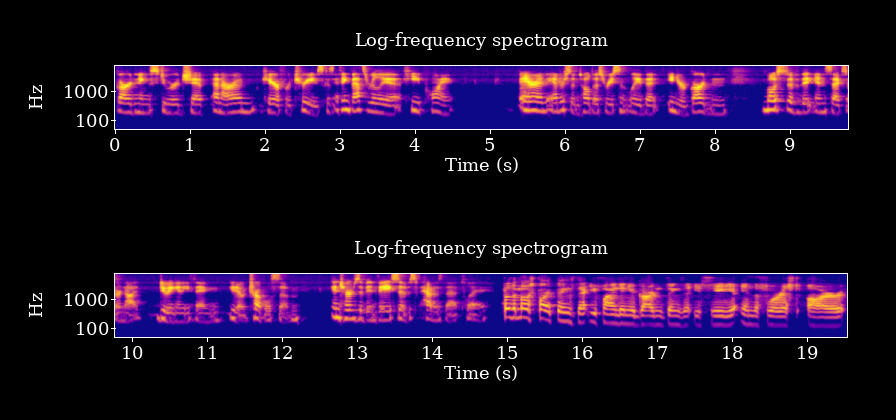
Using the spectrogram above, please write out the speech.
gardening stewardship and our own care for trees, because I think that's really a key point. Aaron Anderson told us recently that in your garden, most of the insects are not doing anything, you know, troublesome. In terms of invasives, how does that play? For the most part, things that you find in your garden, things that you see in the forest are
